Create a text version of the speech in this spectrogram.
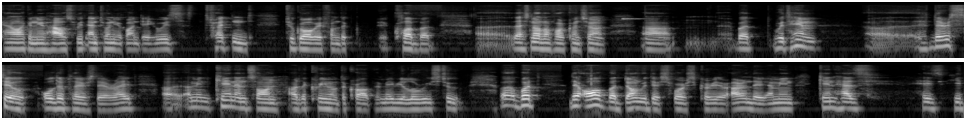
kind of like a new house with Antonio Conte, who is threatened to go away from the club, but uh, that's not of our concern. Uh, but with him, uh, there is still older players there, right? Uh, I mean, Kane and Son are the cream of the crop, and maybe Lloris too. Uh, but they're all but done with their sports career, aren't they? I mean, Kane has his his,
